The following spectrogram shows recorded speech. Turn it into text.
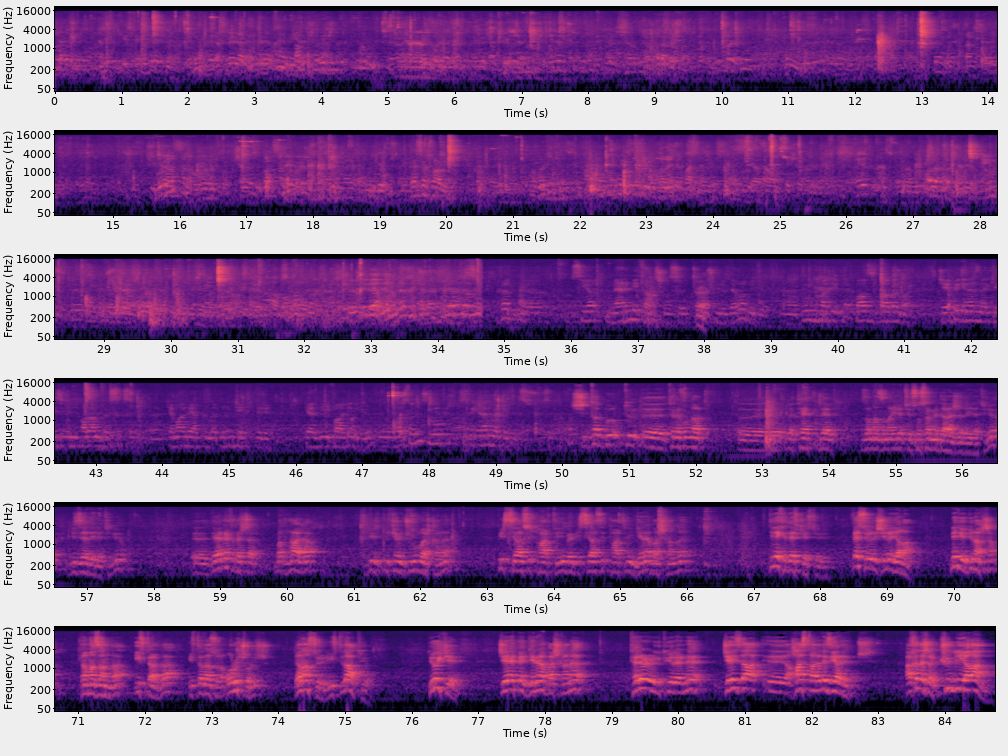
Ben size sonra bir- Efendim, e, siyah mermi tartışması Evet. devam ediyor. E, bu ifade bazı iddialar var. CHP Genel Merkezi'nin arandığı sık sık e, Kemal Bey hakkında ölüm tehditleri geldiği ifade ediliyor. E, hastalığınız nedir? Size genel sıklıkla. Şimdi tabii bu tür e, telefonlar e, ve tehditler zaman zaman iletiyor, sosyal medya aracılığıyla iletiliyor, bizlere de iletiliyor. E, değerli arkadaşlar, bakın hala bir ülkenin cumhurbaşkanı, bir siyasi partiyi ve bir siyasi partinin genel başkanlığı direkt hedef gösteriyor. Ve söylediği şeyler yalan. Ne diyor dün akşam? Ramazan'da, iftarda, iftardan sonra oruç oruç yalan söylüyor, iftira atıyor. Diyor ki CHP Genel Başkanı terör örgütü üyelerini ceza e, hastanede ziyaret etmiş. Arkadaşlar külli yalan.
